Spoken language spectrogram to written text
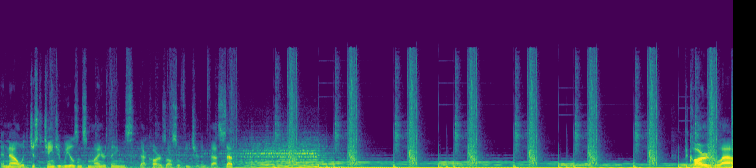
and now with just a change of wheels and some minor things, that car is also featured in Fast 7. Car is loud.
